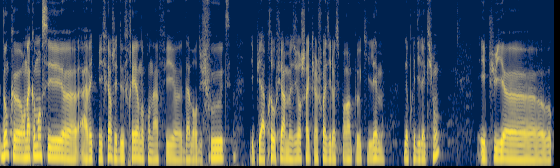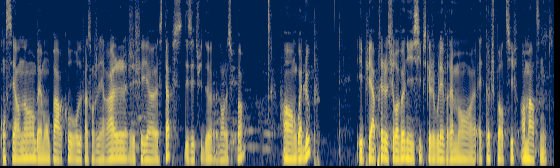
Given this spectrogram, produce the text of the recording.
Donc, euh, on a commencé euh, avec mes frères. J'ai deux frères. Donc, on a fait euh, d'abord du foot. Et puis après, au fur et à mesure, chacun choisit le sport un peu qu'il aime de prédilection. Et puis, euh, concernant ben, mon parcours de façon générale, j'ai fait euh, STAPS, des études euh, dans le sport, en Guadeloupe. Et puis après, je suis revenu ici parce que je voulais vraiment euh, être coach sportif en Martinique.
